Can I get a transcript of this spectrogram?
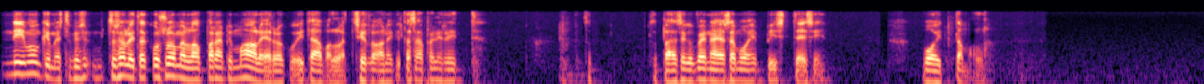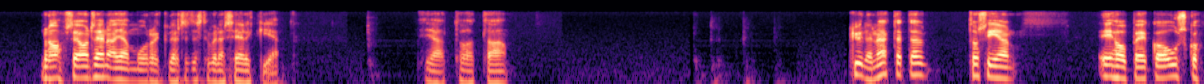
Niin munkin mielestä, mutta se oli, että kun Suomella on parempi maaliero kuin Itävalla, että silloin ainakin tasapeli riittää. Mutta pääseekö Venäjä samoihin pisteisiin voittamalla? No, se on sen ajan murre, kyllä se tästä vielä selkiä. Ja tuota, kyllä näyttää, että tosiaan EHPK usko,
